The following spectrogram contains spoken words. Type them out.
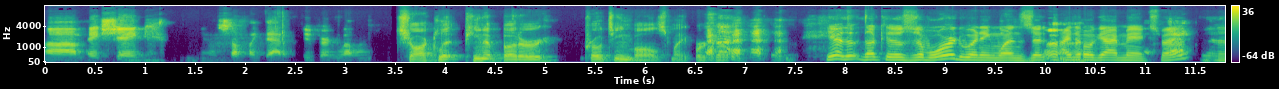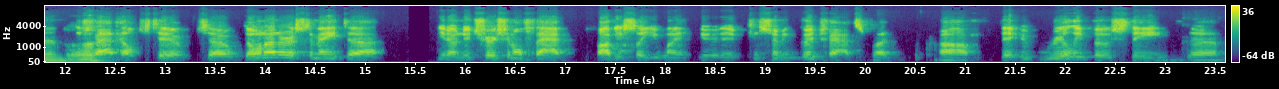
um, a shake, you know, stuff like that would do very well in. Chocolate peanut butter protein balls might work out. yeah, th- look those award-winning ones that I Uh-huh. know a guy makes, right? Um, The Uh, fat helps too. So don't underestimate, uh, you know, nutritional fat. Obviously, you want to you're consuming good fats, but um, it really boosts the the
